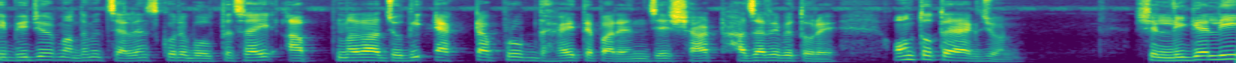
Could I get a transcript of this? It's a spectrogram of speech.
এই ভিডিওর মাধ্যমে চ্যালেঞ্জ করে বলতে চাই, আপনারা যদি একটা প্রুফ দেখাইতে পারেন যে ষাট হাজারের ভেতরে অন্তত একজন, সে লিগালি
